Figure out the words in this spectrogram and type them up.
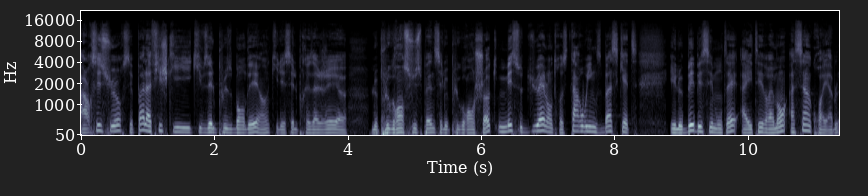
Alors c'est sûr, c'est pas l'affiche qui, faisait le plus bander, hein, qui laissait le présager euh, le plus grand suspense et le plus grand choc, mais ce duel entre Star Wings Basket et le BBC Montais a été vraiment assez incroyable.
